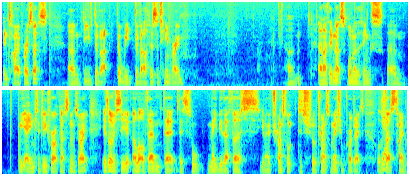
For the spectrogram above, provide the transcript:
entire process um, that you've developed that we develop as a team, right? Um, and I think that's one of the things um, we aim to do for our customers, right? Is obviously a lot of them that this will maybe their first, you know, transform digital transformation project or the Yeah. first time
